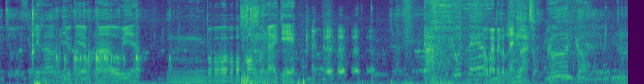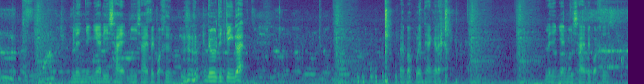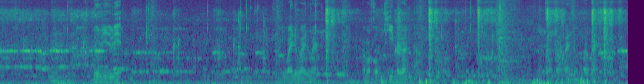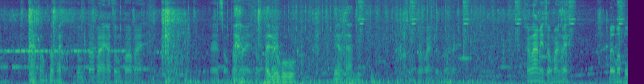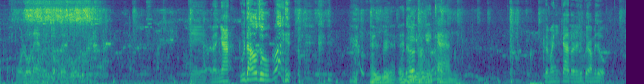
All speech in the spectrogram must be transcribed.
สวัสดีครับวันนี้อยู่เกม ROV ครับอืมปะปะปะปะปะพ่องมึงอะไอเจอะ Good man เอาแวนไปลดแรงดีกว่า needs a good gun. เล่นอย่างเงี้ยดีใชัยมีใชัยไปกว่าครึ่ง ดูจริง ๆด้วยแล้วบอกกูเล่นแทนก็ได้ เล่นอย่างเงี้ยมีใชัยไปกว่าครึ่งอืมดูนี่ดูนี่ ดูไว้ดูไว้ดูไว้ เอามาข่มทีมไว้ก่อนส่งต่อไปส่งต่อไปอ่าส่งต่อไปส่งต่อไปอะส่งต่อไปเออส่งต่อไปส่งต่อไปไปรูบูเดี๋ยวตามนี่ส่งต่อไปส่งต่อไป ข้างล่างเห็นส่งบ้างเลย เปิดมาปุ๊บโอ้โหโลแรกเลยจบเลยกูเจอะไรเงี้ยกูเดาถูกด้วยไอ้เหี้ยไอ้ดีมันเก่งกล้าร แต่มากินก้าตัวเดียวที่กูเอาไม่ถูก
